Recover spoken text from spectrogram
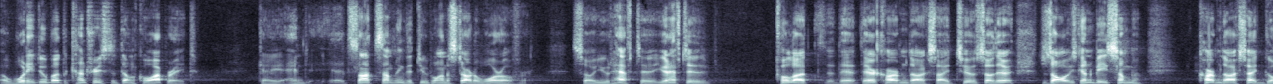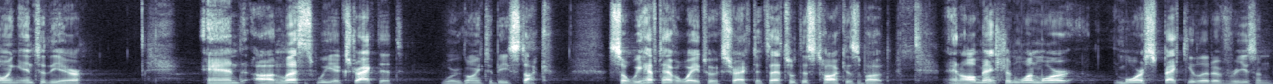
uh, what do you do about the countries that don't cooperate? Okay, and it's not something that you'd want to start a war over. So you'd have to, you'd have to pull out the, their carbon dioxide too. So there, there's always going to be some carbon dioxide going into the air. And unless we extract it, we're going to be stuck. So we have to have a way to extract it. That's what this talk is about. And I'll mention one more, more speculative reason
